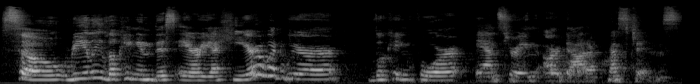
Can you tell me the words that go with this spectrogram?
so really looking in this area here when we're looking for answering our data questions.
